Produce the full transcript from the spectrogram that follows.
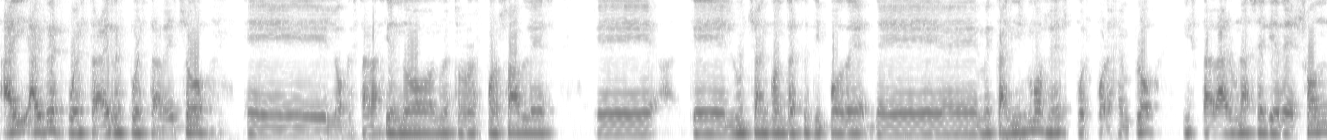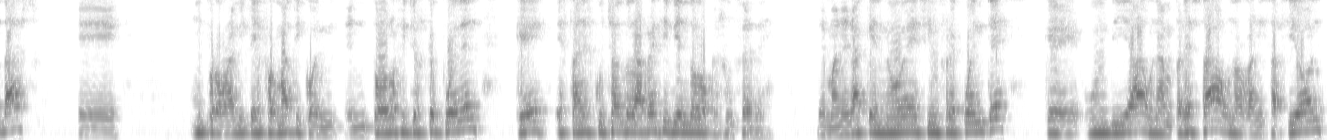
Hay, hay, respuesta, hay respuesta. De hecho, eh, lo que están haciendo nuestros responsables eh, que luchan contra este tipo de, mecanismos es, pues, por ejemplo, instalar una serie de sondas, eh, un programita informático en, todos los sitios que pueden, que están escuchando la red y viendo lo que sucede. De manera que no es infrecuente que un día una empresa, una organización,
